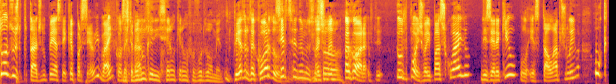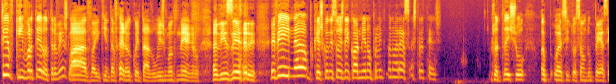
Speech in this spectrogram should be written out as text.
Todos os deputados do PSD que apareceram, e bem, Mas também nunca disseram que eram a favor do aumento. Pedro, de acordo? Certo, certo, não, mas, mas, só... mas agora, o depois veio Passos Coelho dizer aquilo, esse tal lápis de língua, o que teve que inverter outra vez. Lá veio quinta-feira o coitado Luís Montenegro a dizer, enfim, não, porque as condições da economia não permitem, mas não era essa a estratégia. Portanto, deixou a, a situação do PS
